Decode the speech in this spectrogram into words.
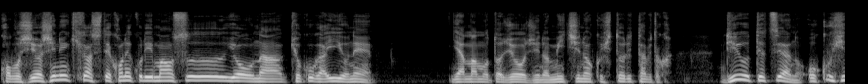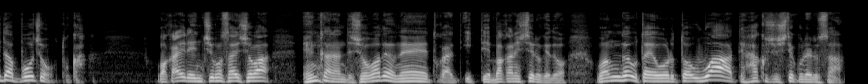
拳を死に聞かせてこねくり回すような曲がいいよね。山本譲二の「道のく一人旅」とか。竜哲也の「奥飛騨墓場」とか。若い連中も最初は「演歌なんて昭和だよね」とか言ってバカにしてるけどワンが歌い終わると「うわー」って拍手してくれるさ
